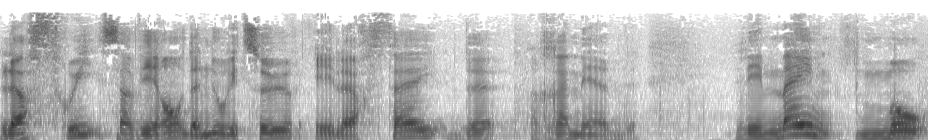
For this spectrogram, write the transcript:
Leurs fruits serviront de nourriture et leurs feuilles de remède. Les mêmes mots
